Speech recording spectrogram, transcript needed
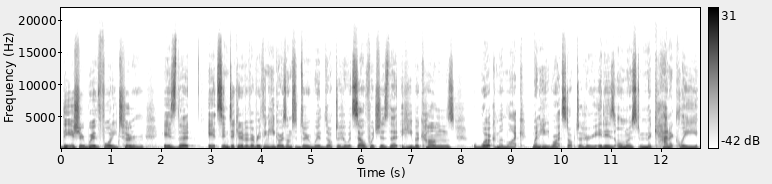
the issue with 42 is that it's indicative of everything he goes on to do with Doctor Who itself, which is that he becomes workmanlike when he writes Doctor Who. It is almost mechanically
